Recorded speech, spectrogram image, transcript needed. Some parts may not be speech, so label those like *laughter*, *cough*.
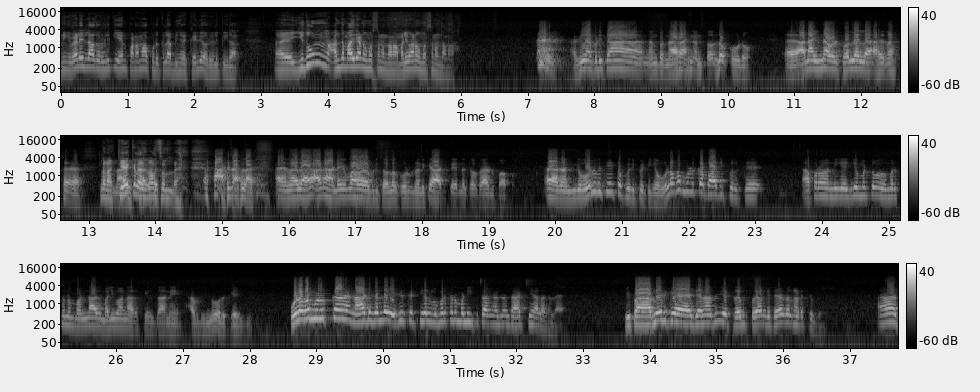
நீங்கள் வேலை இல்லாதவர்களுக்கு ஏன் பணமாக கொடுக்கல அப்படிங்கிற கேள்வி அவர் எழுப்புகிறார். இதுவும் அந்த மாதிரியான விமர்சனம் தானா? மலிவான விமர்சனம் தானா? அதையும் அப்படித்தான் நண்பர் நாராயணன் சொல்லக்கூடும். ஆனா இன்னும் அவர் சொல்லல. அதனால இல்லை நான் கேட்கல அதனால சொல்லல. *laughs* அதனால அதனால ஆனா அநேகமா அவர் அப்படி சொல்லக்கூடும் நினைக்க அடுத்து என்ன சொல்றாருன்னு பார்ப்போம். நீங்க ஒரு விஷயத்தை குறிப்பிட்டீங்க. உலகம் முழுக்க பாதிப்பு இருக்கு. அப்புறம் நீங்க இங்க மட்டும் விமர்சனம் பண்ணா அது மலிவான அரசியல் தானே? அப்படின்னு ஒரு கேள்வி. உலகம் முழுக்க நாடுகள்ல எதிர்க்கட்சிகள் விமர்சனம் பண்ணிட்டு இருக்காங்க அந்த- ஆட்சியாளர்களை. இப்ப அமெரிக்க ஜனாதிபதி ட்ரம்ப் அங்க தேர்தல் நடக்குது.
